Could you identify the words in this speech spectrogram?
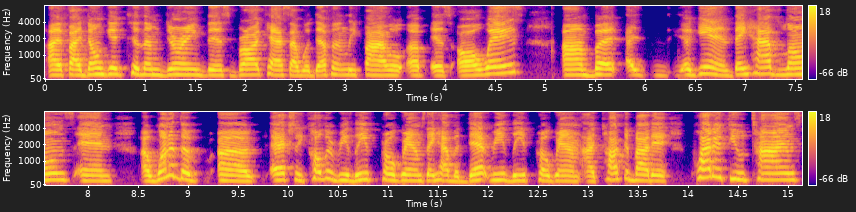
Uh, if I don't get to them during this broadcast, I will definitely follow up as always. Um, but uh, again, they have loans, and uh, one of the uh, actually COVID relief programs, they have a debt relief program. I talked about it quite a few times.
